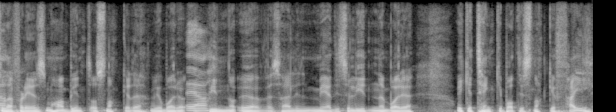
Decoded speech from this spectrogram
Så det er flere som har begynt å snakke det ved å bare begynne å øve seg med disse lydene. bare Og ikke tenke på at de snakker feil.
